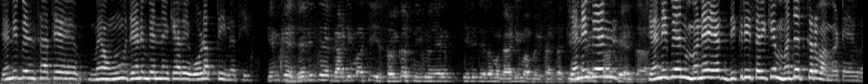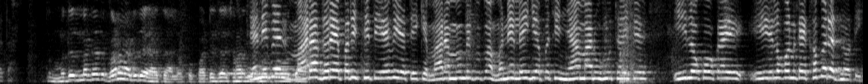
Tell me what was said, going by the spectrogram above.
જેનીબેન સાથે મેં હું જેનીબેનને ક્યારેય ઓળખતી નથી. કેમ કે જે રીતે ગાડીમાંથી સરઘસ નીકળ્યો એ રીતે તમે ગાડીમાં બેઠા હતા જેનીબેન જેનીબેન મને એક દીકરી તરીકે મદદ કરવા માટે આવ્યા હતા. મદદ માટે તો ઘણા બધા હતા લોકો પાટીદાર સમાજ જેનીબેન મારા ઘરે પરિસ્થિતિ એવી હતી કે મારા મમ્મી પપ્પા મને લઈ ગયા પછી ન્યા મારું શું થાય છે એ લોકો કાંઈ એ લોકોને કાંઈ ખબર જ નહોતી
